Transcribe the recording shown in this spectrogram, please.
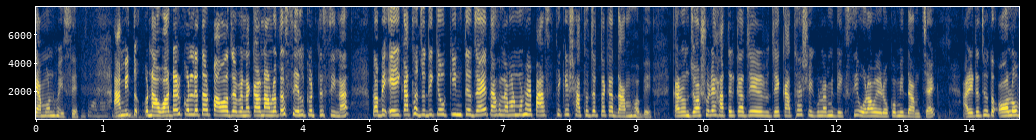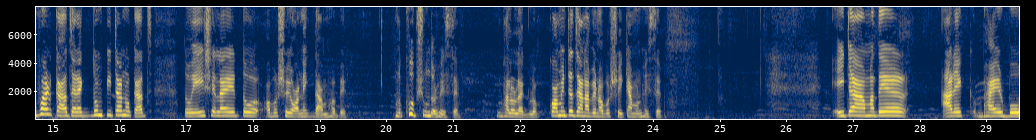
কেমন হয়েছে। আমি তো না অর্ডার করলে তো আর পাওয়া যাবে না, কারণ আমরা তো সেল করতেছি না। তবে এই কাঁথা যদি কেউ কিনতে যায়, তাহলে আমার মনে হয় পাঁচ থেকে সাত হাজার টাকা দাম হবে। কারণ যশোরে হাতের কাজের যে কাঁথা, সেগুলো আমি দেখছি, ওরাও এরকমই দাম চায়। আর এটা যেহেতু অল ওভার কাজ আর একদম পিটানো কাজ, তো এই সেলাইয়ের তো অবশ্যই অনেক দাম হবে। খুব সুন্দর হয়েছে। ভালো লাগল। কমেন্টে জানাবেন অবশ্যই কেমন হয়েছে। এইটা আমাদের আরেক ভাইয়ের বউ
